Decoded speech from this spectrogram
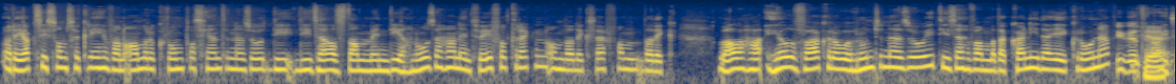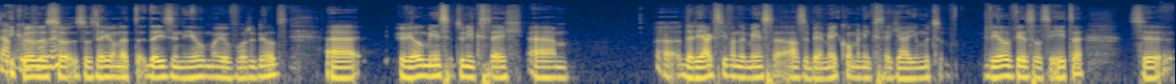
reacties soms gekregen van andere kroonpatiënten en zo, die, die zelfs dan mijn diagnose gaan in twijfel trekken, omdat ik zeg van, dat ik wel heel vaak rauwe groenten en zo eet. Die zeggen van, maar dat kan niet dat je kroon hebt. U wilt er nog iets aan ik wilde zo, zo zeggen, omdat dat is een heel mooi voorbeeld. Uh, veel mensen, toen ik zeg, um, uh, de reactie van de mensen als ze bij mij komen en ik zeg, ja, je moet veel vezels eten, ze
